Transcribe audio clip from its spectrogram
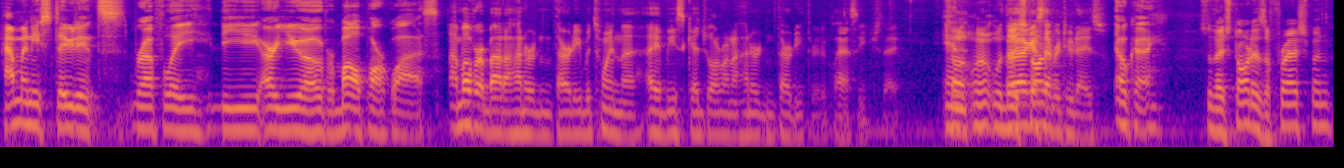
how many students roughly do you are you over ballpark wise? I'm over about 130 between the A and B schedule. I run 130 through the class each day. And, so, when So they I guess start, every two days. okay. so they start as a freshman.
